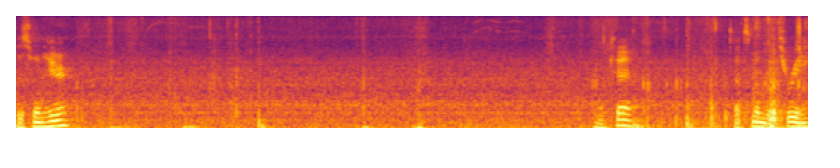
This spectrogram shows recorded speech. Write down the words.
This one here. Okay. That's number three.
